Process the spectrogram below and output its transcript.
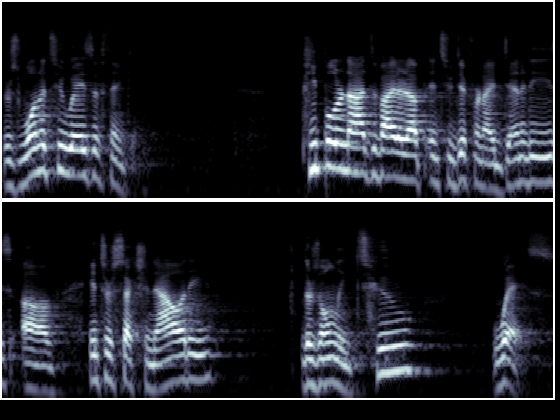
There's one or two ways of thinking. People are not divided up into different identities of intersectionality. There's only two ways.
